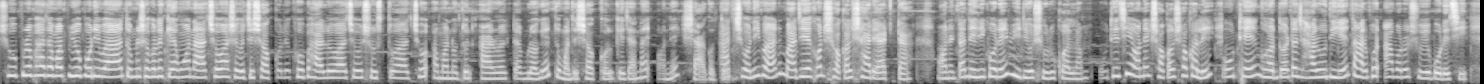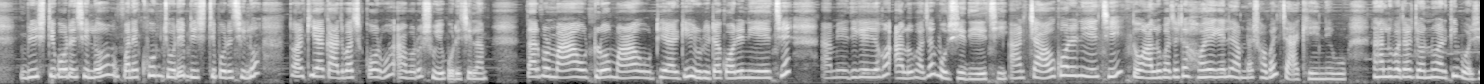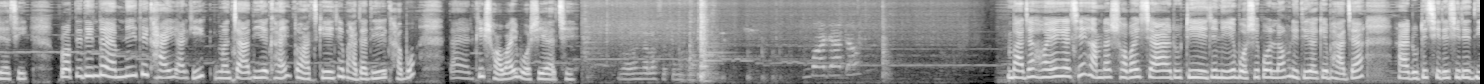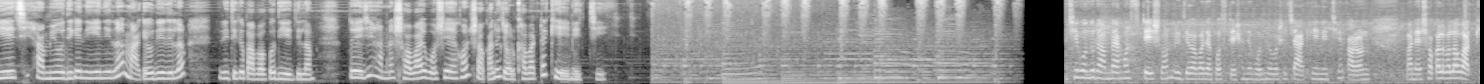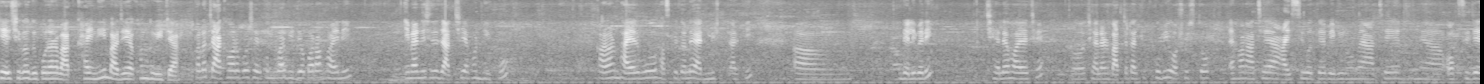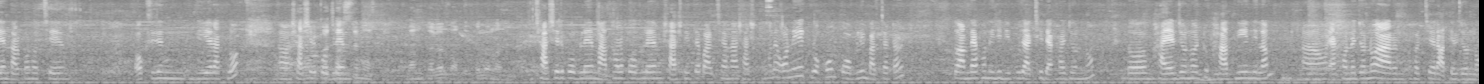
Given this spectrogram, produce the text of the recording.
সুপ্রভাত আমার প্রিয় পরিবার, তোমরা সকলে কেমন আছো? আশা করছি সকলে খুব ভালো আছো, সুস্থ আছো। আমার নতুন আরও একটা ব্লগে তোমাদের সকলকে জানাই অনেক স্বাগত। আজ শনিবার, বাজে এখন সকাল সাড়ে আটটা। অনেকটা দেরি করে ভিডিও শুরু করলাম। উঠেছি অনেক সকাল সকালেই। উঠে ঘর দোয়ারটা ঝাড়ু দিয়ে তারপর আবারও শুয়ে পড়েছি। বৃষ্টি পড়েছিল মানে খুব জোরে বৃষ্টি পড়েছিল। তো আর কি আর কাজবাজ করব, আবারও শুয়ে পড়েছিলাম। তারপর মা উঠল, মা উঠে আর কি রুটিটা করে নিয়েছে। আমি এদিকে যখন আলু ভাজা বসিয়ে দিয়েছি। আর চাও করে নিয়েছি। তো আলু ভাজাটা হয়ে গেলে আমরা সবাই চা খেয়ে নেব। আলু ভাজার জন্য আর কি বসে আছি। প্রতিদিন তো এমনিতে খাই আর কি মানে চা দিয়ে খাই। তো আজকে এই যে ভাজা দিয়ে খাব, তাই আর কি সবাই বসে আছে। ভাজা হয়ে গেছে। আমরা সবাই চা, রুটি এই যে নিয়ে বসে পড়লাম। ঋতিকাকে ভাজা আর রুটি ছিঁড়ে ছিঁড়ে দিয়েছি। আমি ওদিকে নিয়ে নিলাম, মাকেও দিয়ে দিলাম, ঋতিকা বাবাকেও দিয়ে দিলাম। তো এই যে আমরা সবাই বসে এখন সকালে জলখাবারটা খেয়ে নিচ্ছি। বন্ধুরা, আমরা এখন স্টেশন। রিজে বাবা দেখো স্টেশনে বসে বসে চা খেয়ে নিচ্ছে। কারণ মানে সকালবেলাও ভাত খেয়েছিল, দুপুর আর ভাত খাইনি বাজে এখন দুইটা। সকালে চা খাওয়ার পর সেরকমভাবে ভিডিও করা হয়নি। ইমার্জেন্সিতে যাচ্ছি এখন ডিপু কারণ ভাইয়ের বউ হসপিটালে অ্যাডমিট আর কি ডেলিভারি ছেলে হয়েছে, তো ছেলের বাচ্চাটা আর কি খুবই অসুস্থ। এখন আছে আইসিইউতে বেবি রুমে আছে অক্সিজেন তারপর হচ্ছে অক্সিজেন দিয়ে রাখল। শ্বাসের প্রবলেম শ্বাসের প্রবলেম মাথার প্রবলেম শ্বাস নিতে পারছে না। শ্বাস মানে অনেক রকম প্রবলেম বাচ্চাটার। তো আমরা এখন এই যে ডিপু যাচ্ছি দেখার জন্য। তো ভাইয়ের জন্য একটু ভাত নিয়ে নিলাম। এখনের জন্য আর হচ্ছে রাতের জন্য।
